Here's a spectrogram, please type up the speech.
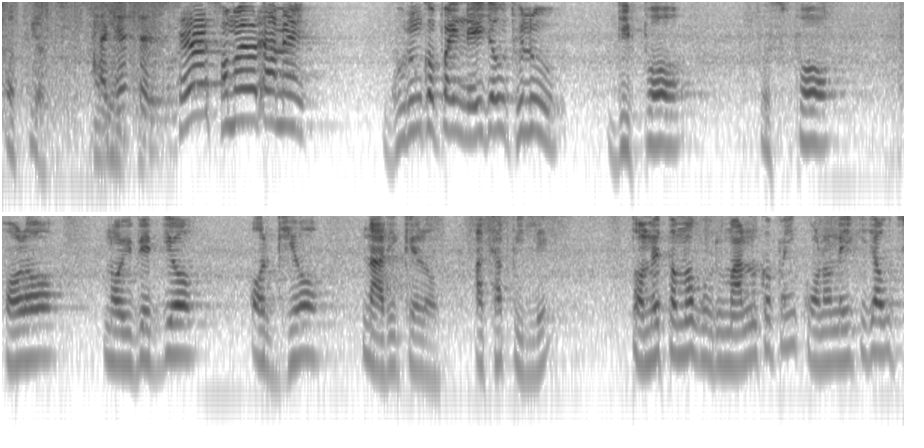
ପ୍ରତି ଅଛି ସେ ସମୟରେ ଆମେ ଗୁରୁଙ୍କ ପାଇଁ ନେଇଯାଉଥିଲୁ ଦୀପ ପୁଷ୍ପ ଫଳ ନୈବେଦ୍ୟ ଅର୍ଘ୍ୟ ନାରିକେଳ ଆଚ୍ଛା ପିଲେ ତମେ ତମ ଗୁରୁମାନଙ୍କ ପାଇଁ କ'ଣ ନେଇକି ଯାଉଛ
